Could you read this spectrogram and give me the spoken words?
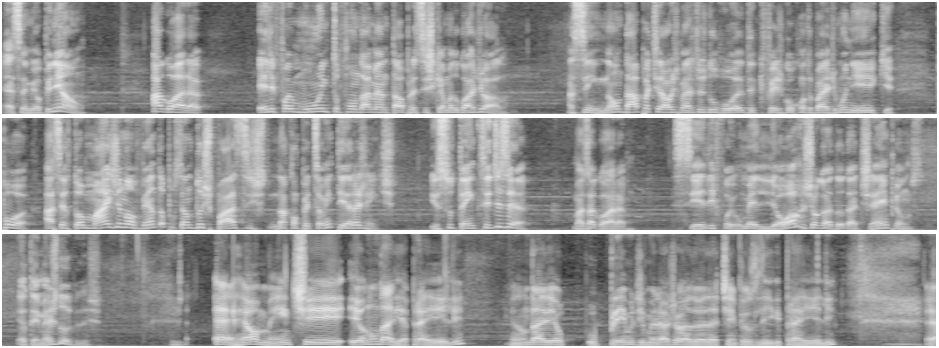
Essa é a minha opinião. Agora, ele foi muito fundamental pra esse esquema do Guardiola. Assim, não dá pra tirar os méritos do Rodri, que fez gol contra o Bayern de Munique. Pô, acertou mais de 90% dos passes na competição inteira, gente. Isso tem que se dizer. Mas agora, se ele foi o melhor jogador da Champions, eu tenho minhas dúvidas. É, realmente eu não daria pra ele. Eu não daria o, o prêmio de melhor jogador da Champions League pra ele. É,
